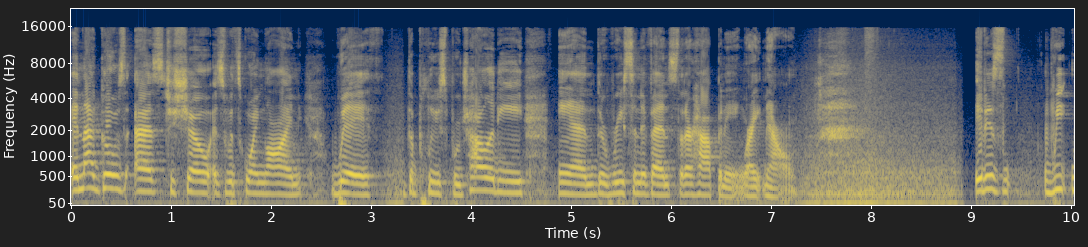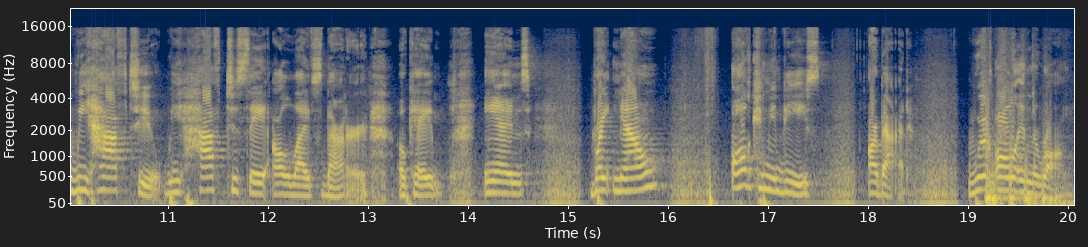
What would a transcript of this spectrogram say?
And that goes as to show as what's going on with the police brutality and the recent events that are happening right now. It is we we have to we have to say all lives matter okay and right now all communities are bad we're all in the wrong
